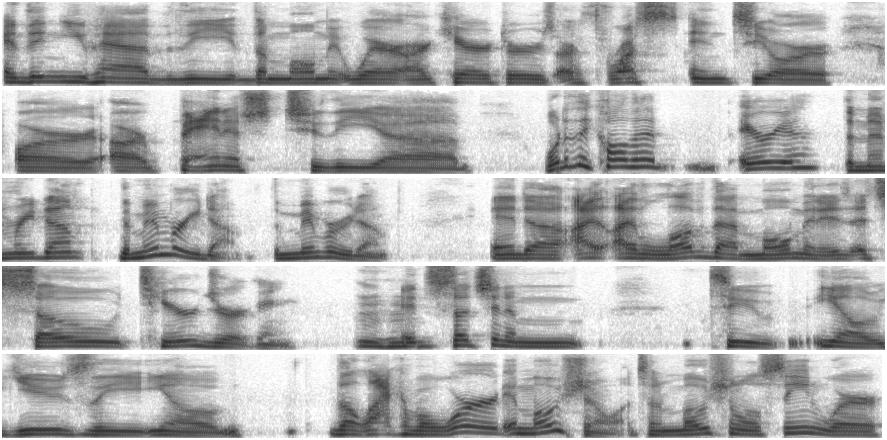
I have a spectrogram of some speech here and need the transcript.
and then you have the the moment where our characters are thrust into or are are banished to the uh, what do they call that area? The memory dump. the memory dump the memory dump and uh i i love that moment it's, it's so tear jerking Mhm. it's such an um, to you know use the you know the lack of a word emotional it's an emotional scene where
